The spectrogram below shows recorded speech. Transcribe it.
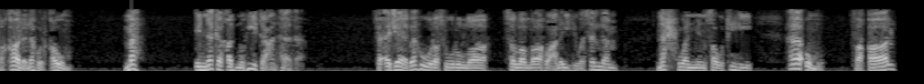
فقال له القوم مه إنك قد نهيت عن هذا. فأجابه رسول الله صلى الله عليه وسلم نحوا من صوته هاؤم. فقال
